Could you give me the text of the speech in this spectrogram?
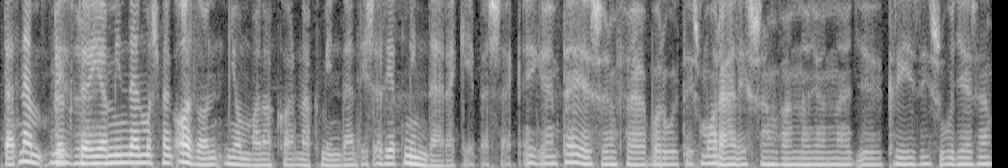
Tehát nem Bizony. rögtön jön minden, most meg azon nyomban akarnak mindent, és ezért mindenre képesek. Igen, teljesen felborult, és morálisan van nagyon nagy krízis, úgy érzem.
